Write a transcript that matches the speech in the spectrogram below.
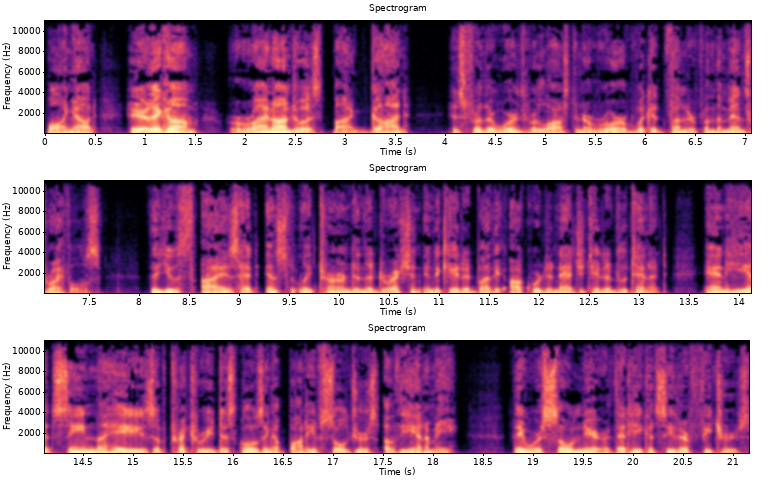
bawling out, "Here they come! Right on to us, by God!" His further words were lost in a roar of wicked thunder from the men's rifles. The youth's eyes had instantly turned in the direction indicated by the awkward and agitated lieutenant, and he had seen the haze of treachery disclosing a body of soldiers of the enemy. They were so near that he could see their features.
